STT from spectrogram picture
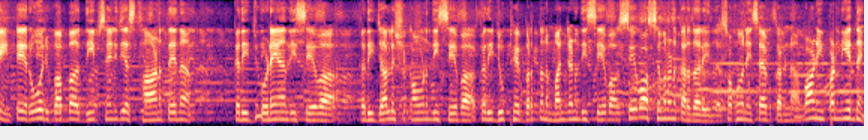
ਘੰਟੇ ਰੋਜ਼ ਬਾਬਾ ਦੀਪ ਸਿੰਘ ਜੀ ਦੇ ਅਸਥਾਨ ਤੇ ਨਾ, ਕਦੀ ਜੋੜਿਆਂ ਦੀ ਸੇਵਾ, ਕਦੀ ਜਲ ਛਕਾਉਣ ਦੀ ਸੇਵਾ, ਕਦੀ ਜੂਠੇ ਬਰਤਨ ਮਾਂਜਣ ਦੀ ਸੇਵਾ ਸੇਵਾ ਸਿਮਰਨ ਕਰਦਾ ਰਹਿੰਦਾ, ਸੁਖਮਨੀ ਸਾਹਿਬ ਕਰਨਾ, ਬਾਣੀ ਪੜ੍ਹਨੀ ਇਦਾਂ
